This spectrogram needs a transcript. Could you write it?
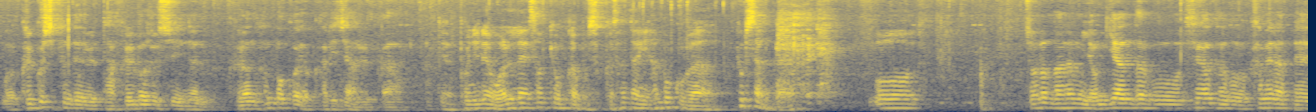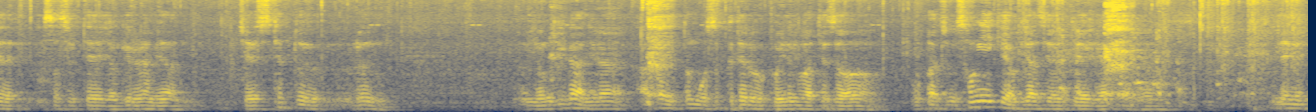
뭐 긁고 싶은 데를 다 긁어줄 수 있는 그런 한복고 역할이지 않을까 네, 본인의 원래 성격과 모습과 상당히 한복구가 흡사한가요? 뭐 저는 나름 연기한다고 생각하고 카메라 앞에 있었을 때 연기를 하면 제 스태프들은 연기가 아니라 아까 있던 모습 그대로 보이는 것 같아서 오빠 좀 성의 있게 연기하세요 이렇게 얘기하더라고요. 근데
